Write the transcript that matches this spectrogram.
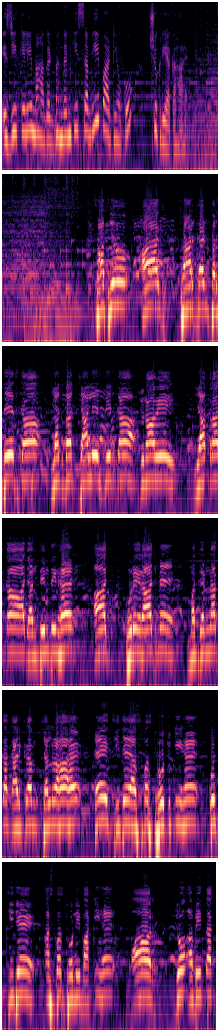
इस जीत के लिए महागठबंधन की सभी पार्टियों को शुक्रिया कहा है। साथियों, आज झारखंड प्रदेश का लगभग 40 दिन का चुनावी यात्रा का आज अंतिम दिन है। आज पूरे राज्य में मतगणना का कार्यक्रम चल रहा है। कई चीज़ें स्पष्ट हो चुकी हैं, कुछ चीज़ें स्पष्ट होनी बाकी है और जो अभी तक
